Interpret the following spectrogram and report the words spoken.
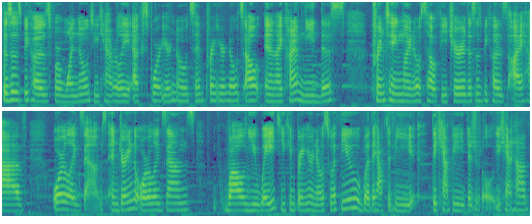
This is because for OneNote, you can't really export your notes and print your notes out and I kind of need this printing my notes out feature. This is because I have oral exams and during the oral exams while you wait, you can bring your notes with you, but they have to be, they can't be digital. You can't have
